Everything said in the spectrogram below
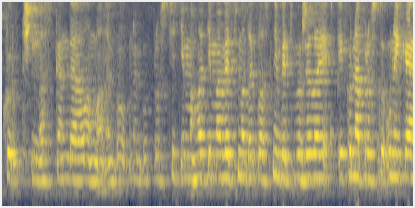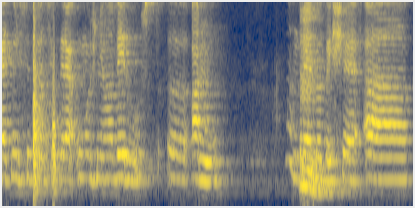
korupčníma skandálama nebo, nebo prostě těmahle těma věcma, tak vlastně vytvořili jako naprosto unikátní situaci, která umožnila vyrůst uh, Anu, Andreje hmm. Babiše a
